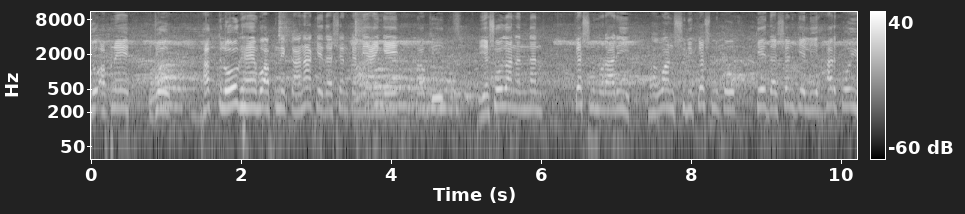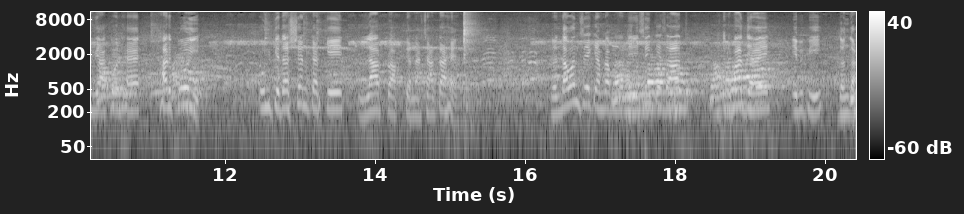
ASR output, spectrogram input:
जो अपने जो भक्त लोग हैं, वो अपने काना के दर्शन करने आएँगे। क्योंकि तो यशोदा नंदन कृष्ण मुरारी, भगवान श्री कृष्ण को, के दर्शन के लिए हर कोई व्याकुल है, हर कोई उनके दर्शन करके लाभ प्राप्त करना चाहता है। वृंदावन से कैमरा पर्सन सिंह के साथ उपाध्याय एबीपी गंगा।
